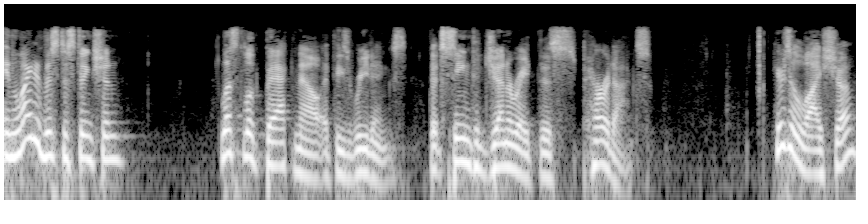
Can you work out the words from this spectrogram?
In light of this distinction, let's look back now at these readings that seem to generate this paradox. Here's Elisha.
